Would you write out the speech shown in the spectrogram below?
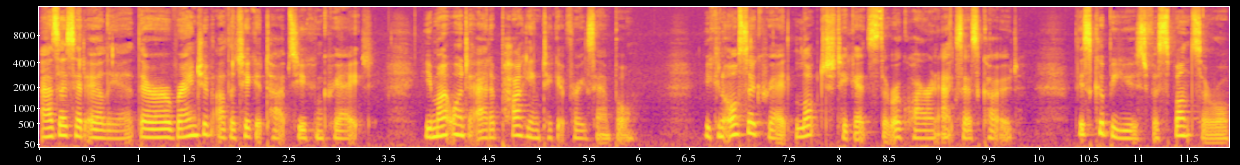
As I said earlier, there are a range of other ticket types you can create. You might want to add a parking ticket, for example. You can also create locked tickets that require an access code. This could be used for sponsor or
